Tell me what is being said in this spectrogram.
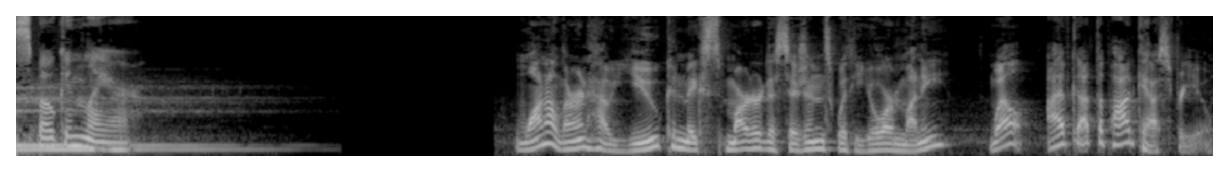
Spoken Layer Want to learn how you can make smarter decisions with your money? Well, I've got the podcast for you.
